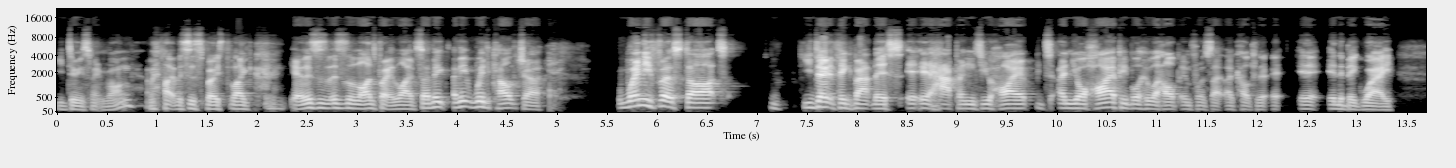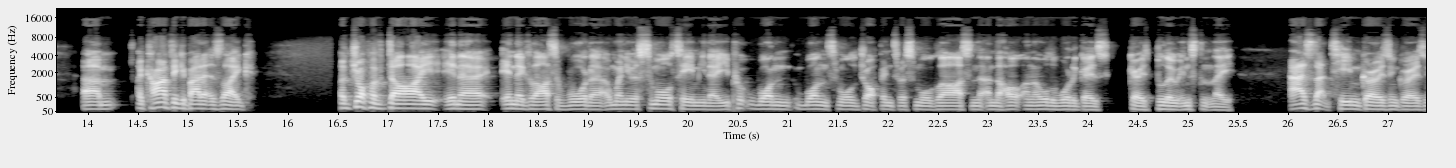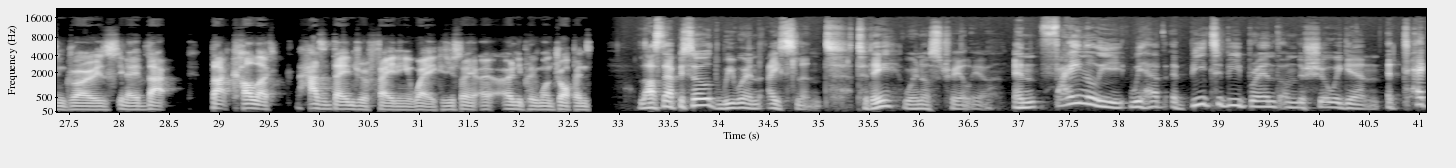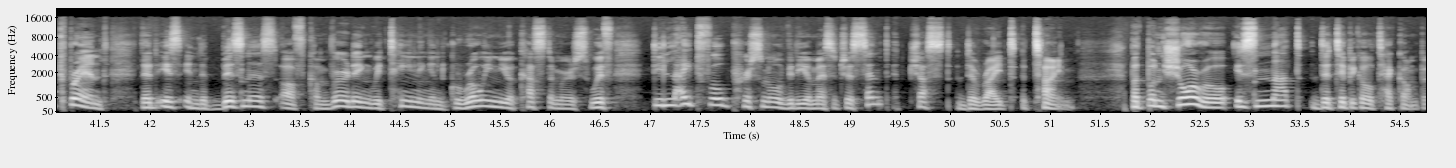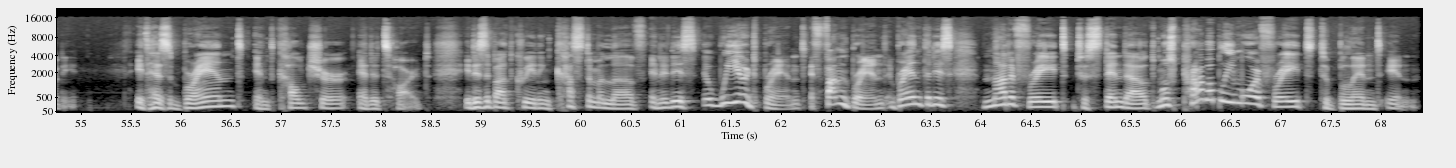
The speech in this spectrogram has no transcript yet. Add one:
you're doing something wrong. I mean, like this is supposed to like, yeah, this is this is the large part of life. So I think I think with culture, when you first start, you don't think about this. It, it happens. You hire and you'll hire people who will help influence that, that culture in, in, a big way. Um, I kind of think about it as like a drop of dye in a in a glass of water. And when you're a small team, you know, you put one one small drop into a small glass, and, and the whole and all the water goes goes blue instantly. As that team grows and grows and grows, you know that that color has a danger of fading away because you're uh, only putting one drop in. Last episode, we were in Iceland. Today, we're in Australia. And finally, we have a B2B brand on the show again, a tech brand that is in the business of converting, retaining, and growing your customers with delightful personal video messages sent at just the right time. But Bonjoro is not the typical tech company. It has brand and culture at its heart. It is about creating customer love, and it is a weird brand, a fun brand, a brand that is not afraid to stand out, most probably more afraid to blend in.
